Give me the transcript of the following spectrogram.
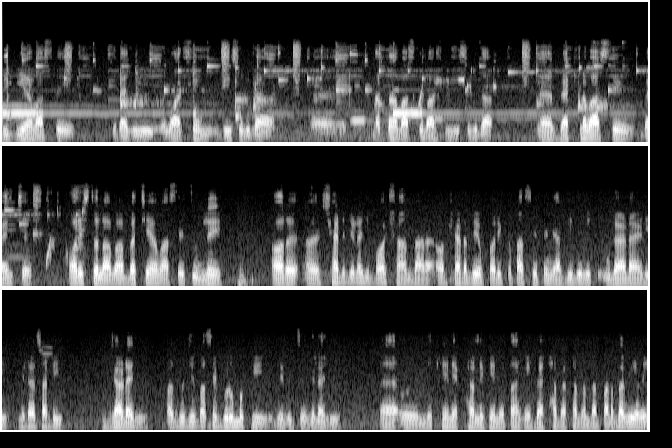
ਬੀਬੀਆਂ ਵਾਸਤੇ ਜਿਹੜਾ ਜੀ ਵਾਸ਼ਰੂਮ ਦੀ ਸੁਵਿਧਾ ਮਰਦਾਂ ਵਾਸਤੇ ਵਾਸ਼ਰੂਮ ਦੀ ਸੁਵਿਧਾ ਬੈਠਣ ਵਾਸਤੇ ਬੈਂਚ ਔਰ ਇਸ ਤੋਂ ਇਲਾਵਾ ਬੱਚਿਆਂ ਵਾਸਤੇ ਝੂਲੇ ਔਰ ਸ਼ੈੱਡ ਜਿਹੜਾ ਜੀ ਬਹੁਤ ਸ਼ਾਨਦਾਰ ਹੈ। ਔਰ ਸ਼ੈੱਡ ਦੇ ਉੱਪਰ ਇੱਕ ਪਾਸੇ ਪੰਜਾਬੀ ਦੇ ਵਿੱਚ ਊੜਾ ਐਡੀ ਜਿਹੜਾ ਸਾਡੀ ਜੜ ਹੈ ਜੀ, ਔਰ ਦੂਜੇ ਪਾਸੇ ਗੁਰਮੁਖੀ ਦੇ ਵਿੱਚ ਜਿਹੜਾ ਜੀ ਉਹ ਲਿਖੇ ਨੇ, ਅੱਖਰ ਲਿਖੇ ਨੇ ਤਾਂ ਕਿ ਬੈਠਾ ਬੈਠਾ ਬੰਦਾ ਪੜ੍ਹਦਾ ਵੀ ਰਹੇ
